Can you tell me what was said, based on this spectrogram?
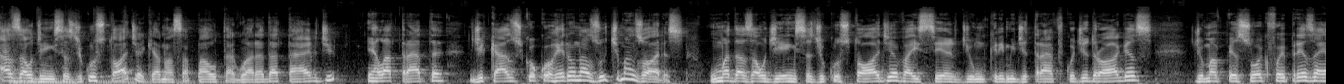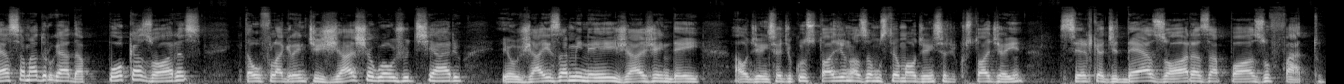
As audiências de custódia, que é a nossa pauta agora da tarde, ela trata de casos que ocorreram nas últimas horas. Uma das audiências de custódia vai ser de um crime de tráfico de drogas de uma pessoa que foi presa essa madrugada, há poucas horas. Então o flagrante já chegou ao judiciário, eu já examinei, já agendei a audiência de custódia e nós vamos ter uma audiência de custódia aí cerca de 10 horas após o fato.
